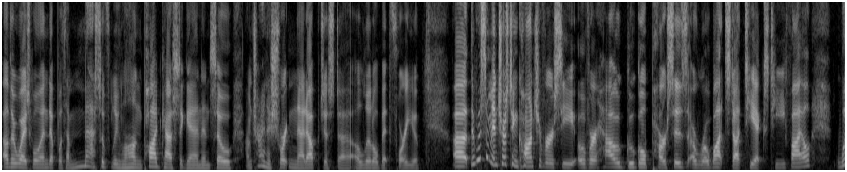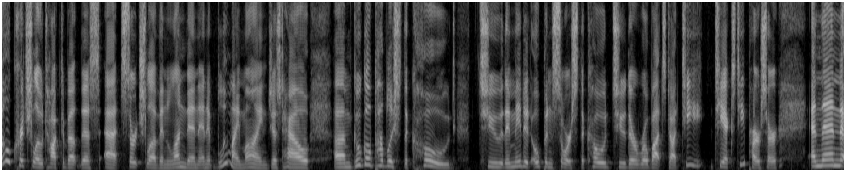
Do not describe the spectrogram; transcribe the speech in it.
otherwise we'll end up with a massively long podcast again. And so I'm trying to shorten that up just a, a little bit for you. Uh, there was some interesting controversy over how Google parses a robots.txt file. Will Critchlow talked about this at SearchLove in London, and it blew my mind just how um, Google published the code to they made it open source the code to their robots.txt parser and then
